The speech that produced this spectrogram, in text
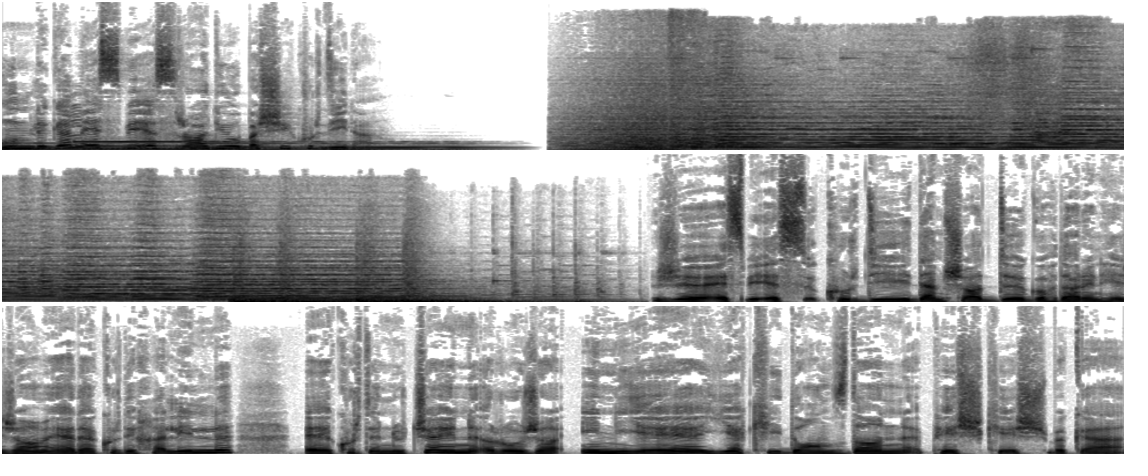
هون لگل اس بی اس رادیو بشی کردینه ج اس بی اس کردی دمشاد گهدارن هجام ایده کردی خلیل کرت نوچین روژا اینیه یکی دانزدان پیشکش بکه.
